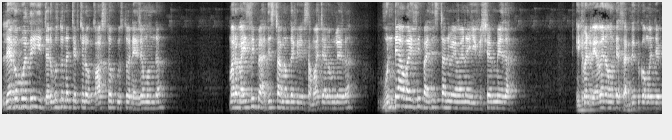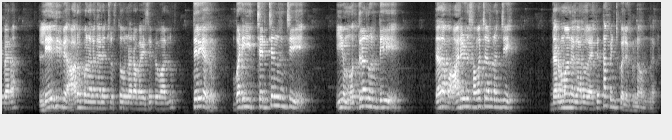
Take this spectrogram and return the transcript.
లేకపోతే ఈ జరుగుతున్న చర్చలో కాస్తో కూస్తో నిజం ఉందా? మరి వైసీపీ అధిష్టానం దగ్గర సమాచారం లేదా? ఉంటే ఆ వైసీపీ అధిష్టానం ఏమైనా ఈ విషయం మీద ఇటువంటివి ఏమైనా ఉంటే సరిదిద్దుకోమని చెప్పారా? లేదు ఇవి ఆరోపణలుగానే చూస్తూ ఉన్నారా వైసీపీ వాళ్ళు? తెలియదు. బట్ ఈ చర్చ నుంచి ఈ ముద్ర నుండి దాదాపు ఆరేడు సంవత్సరాల నుంచి ధర్మాన గారు అయితే తప్పించుకోలేకుండా ఉన్నారు.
